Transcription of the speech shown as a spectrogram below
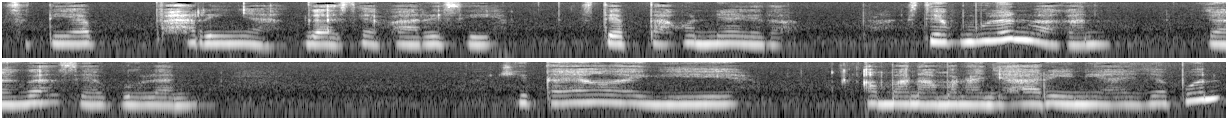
setiap harinya. Gak setiap hari sih setiap tahunnya gitu. Setiap bulan bahkan. Ya enggak setiap bulan. Kita yang lagi aman-aman aja hari ini aja pun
